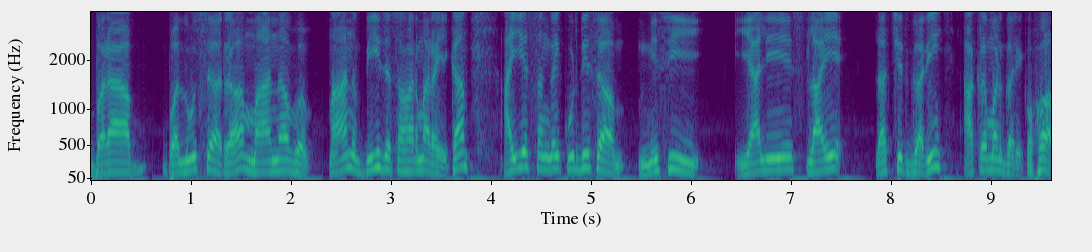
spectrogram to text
बराबलुस र मानव मानबीज शहरमा रहेका आइएससँगै कुर्दिस मिसियालिसलाई लक्षित गरी आक्रमण गरेको हो।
